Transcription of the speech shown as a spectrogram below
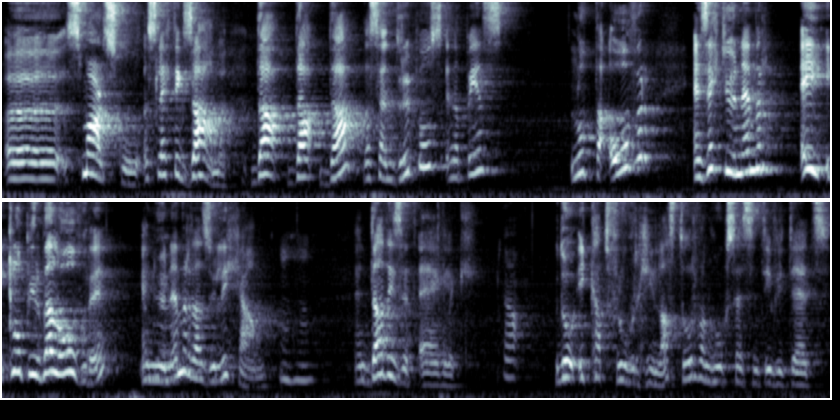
eh, smart school, een slecht examen, dat, dat, dat, dat zijn druppels en opeens loopt dat over en zegt uw emmer, hé, hey, ik loop hier wel over, hè. En uw emmer, dat is uw lichaam. En dat is het eigenlijk. Ja. Ik bedoel, ik had vroeger geen last hoor van hoogsensitiviteit.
